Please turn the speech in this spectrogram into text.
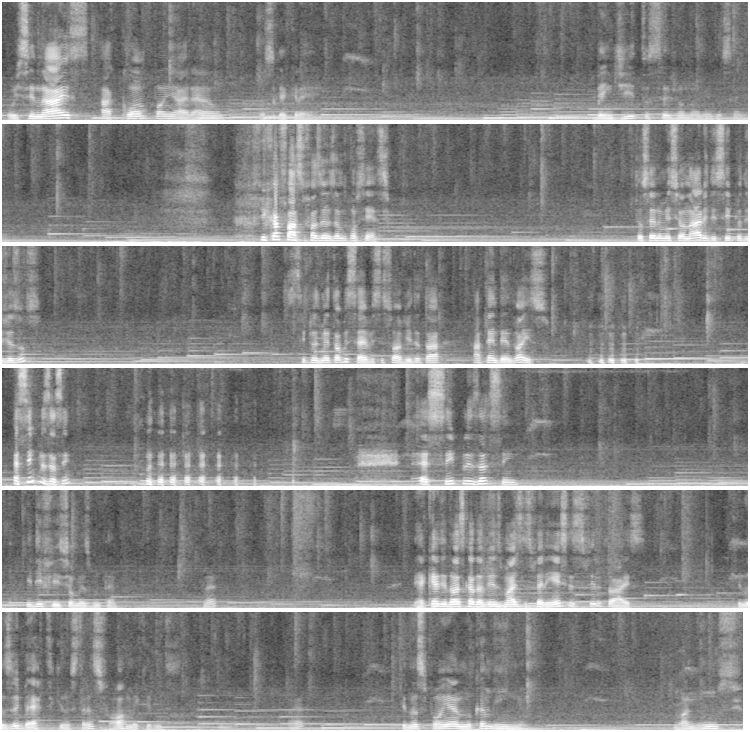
os sinais acompanharão os que creem. Bendito seja o nome do Senhor. Fica fácil fazer um exame de consciência. Estou sendo missionário e discípulo de Jesus? Simplesmente observe se sua vida está atendendo a isso. é simples assim. é simples assim. E difícil ao mesmo tempo. Né? Requer de nós cada vez mais experiências espirituais que nos liberte, que nos transforme, queridos. Né? Que nos ponha no caminho, no anúncio,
